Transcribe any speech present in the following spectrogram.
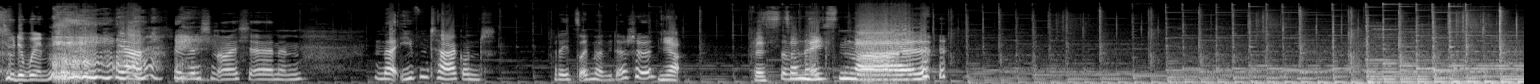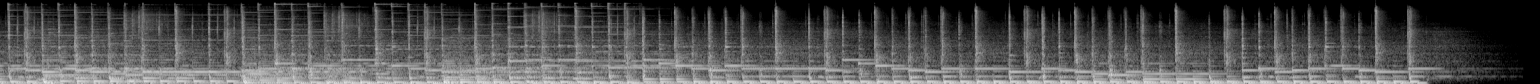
to the win. Ja, wir wünschen euch äh, einen naiven Tag und red's euch mal wieder schön. Ja. Bis Zum zum, nächsten nächsten Mal. Mal.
